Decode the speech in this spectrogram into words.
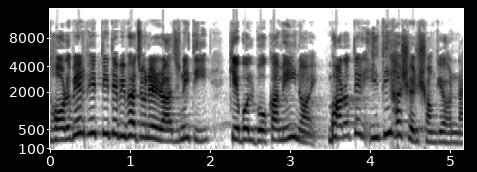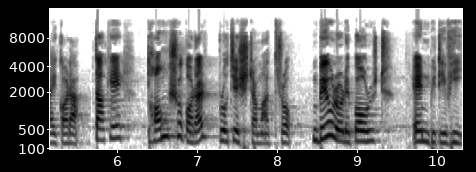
ধর্মের ভিত্তিতে বিভাজনের রাজনীতি কেবল বোকামেই নয়, ভারতের ইতিহাসের সঙ্গে অন্যায় করা। তাকে ধ্বংস করার প্রচেষ্টা মাত্র। Bureau report, NBTV.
